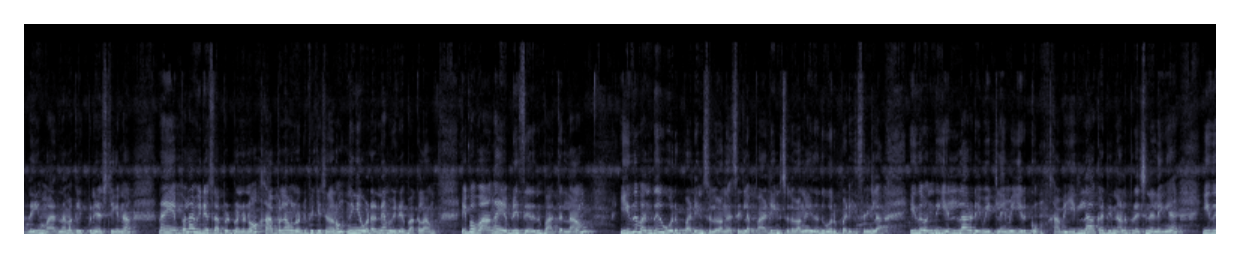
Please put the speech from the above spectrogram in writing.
அதையும் மறந்தாமல் கிளிக் பண்ணி வச்சிட்டிங்கன்னா நான் எப்போல்லாம் வீடியோஸ் அப்லோட் பண்ணணும். அப்போல்லாம் அவங்க நோட்டிஃபிகேஷன் வரும். நீங்கள் உடனே வீடியோ பார்க்கலாம். இப்போ வாங்க எப்படி செய்யுதுன்னு பார்த்துடலாம். இது வந்து ஒரு படின்னு சொல்லுவாங்க. சரிங்களா? படின்னு சொல்லுவாங்க. இது வந்து ஒரு படி. சரிங்களா? இது வந்து எல்லாருடைய வீட்லேயுமே இருக்கும். அப்படி இல்லா கட்டினாலும் பிரச்சனை இல்லைங்க. இது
